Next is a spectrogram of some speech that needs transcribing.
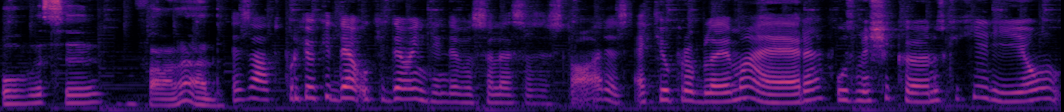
ou você não fala nada. Exato, porque o que, deu, o que deu a entender você ler essas histórias é que o problema era os mexicanos que queriam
